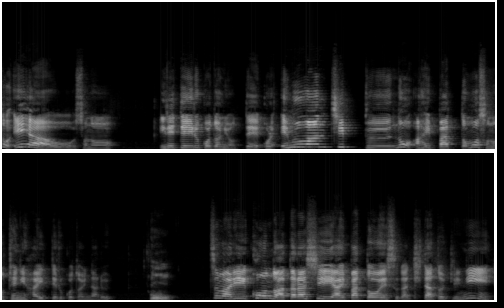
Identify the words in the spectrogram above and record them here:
iPad Air をその入れていることによって、これ M1 チップの iPad もその手に入っていることになる。おう。つまり、今度新しい iPadOS が来た時に、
